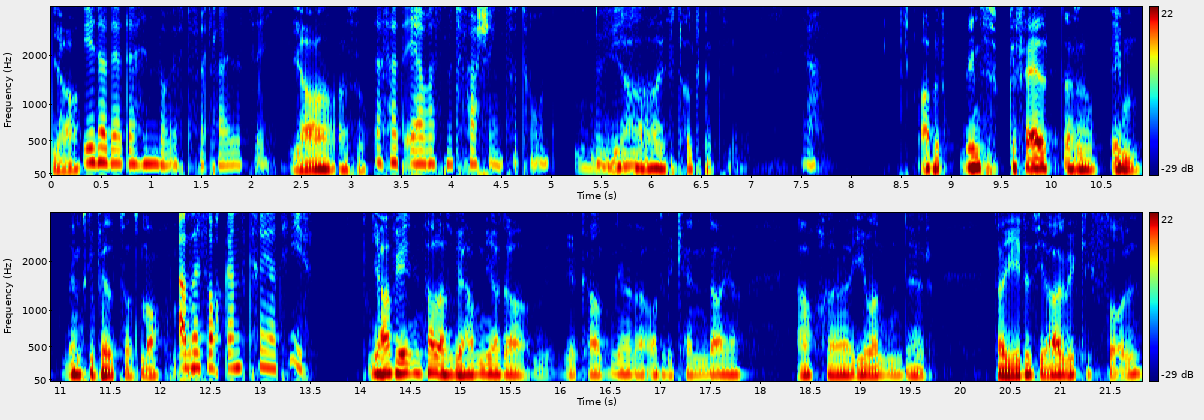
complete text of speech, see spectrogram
ja, Jeder, der da hinläuft, verkleidet sich. ja, also Das hat eher was mit Fasching zu tun. Wie- ja, ist halt speziell. Ja. Aber wem es gefällt, also eben, wem es gefällt, soll es machen. Aber ist auch ganz kreativ. Ja, auf jeden Fall. Also wir haben ja da, wir, wir kannten ja da, oder wir kennen da ja auch äh, jemanden, der da jedes Jahr wirklich voll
